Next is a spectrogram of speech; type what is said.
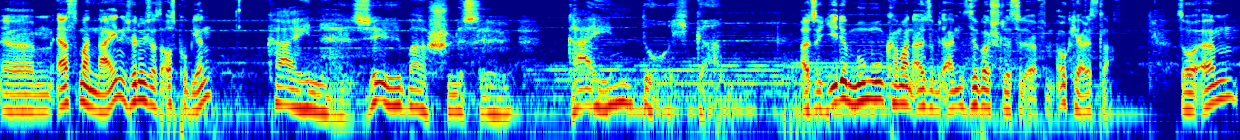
Ähm, erstmal nein, ich will nämlich was ausprobieren. Keine Silberschlüssel, kein Durchgang. Also jede Mumu kann man also mit einem Silberschlüssel öffnen. Okay, alles klar. So, ähm,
